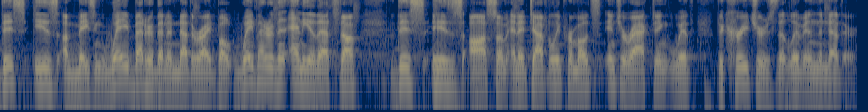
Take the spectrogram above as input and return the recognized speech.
This is amazing. Way better than a Netherite boat, way better than any of that stuff. This is awesome, and it definitely promotes interacting with the creatures that live in the nether.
